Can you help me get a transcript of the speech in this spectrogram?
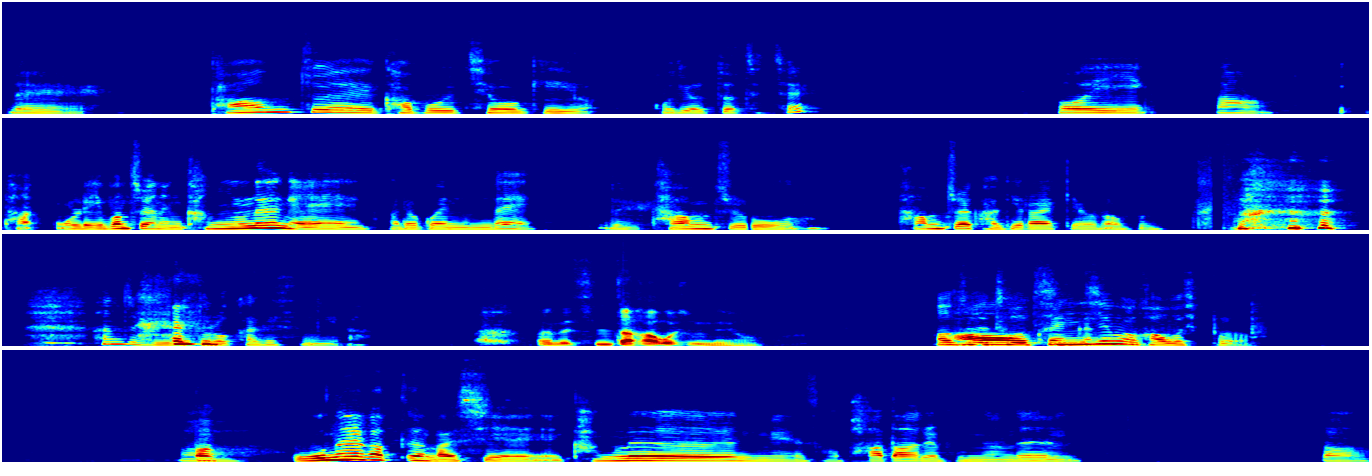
네. 다음 주에 가볼 지역이 어디였죠, 대체? 저희가 다- 원래 이번 주에는 강릉에 가려고 했는데 네. 다음 주로 다음 주에 가기로 할게요, 여러분. 한 주 미루도록 하겠습니다. 근데 진짜 가고 싶네요. 아, 저, 아우, 저 그러니까요. 진심으로 가고 싶어요. 아, 딱 오늘 같은 날씨에 강릉에서 바다를 보면은 진짜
